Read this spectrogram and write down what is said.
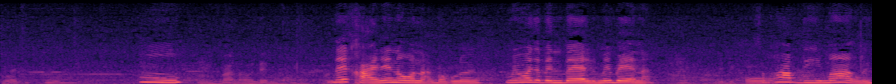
สวยอืมอืมบ้านเราเล่นได้ขายแน่นอนอะ บอกเลย ไม่ว่าจะเป็นแบรนด์หรือไม่แบรนด์อะยูนิโคสภาพดีมากเลย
